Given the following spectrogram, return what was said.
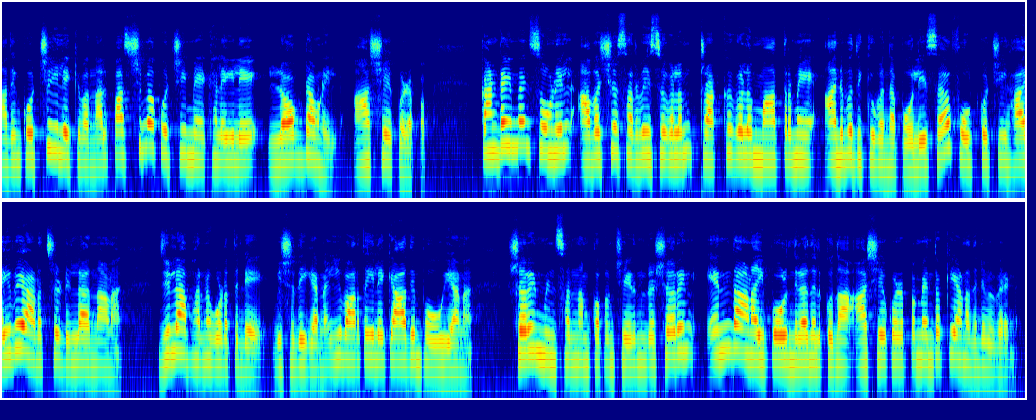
ആദ്യം കൊച്ചിയിലേക്ക് വന്നാൽ പശ്ചിമ കൊച്ചി മേഖലയിലെ ലോക്ഡൌണിൽ ആശയക്കുഴപ്പം. കണ്ടെയ്ൻമെന്റ് സോണിൽ അവശ്യ സർവീസുകളും ട്രക്കുകളും മാത്രമേ അനുവദിക്കൂവെന്ന പോലീസ് ഫോർട്ട് കൊച്ചി ഹൈവേ അടച്ചിട്ടില്ല എന്നാണ് ജില്ലാ ഭരണകൂടത്തിന്റെ വിശദീകരണം. ഈ വാർത്തയിലേക്ക് ആദ്യം പോവുകയാണ് ഷെറിൻ വിൻസൺ. നമുക്കൊപ്പം ചേരുന്നുണ്ട്. ഷെറിൻ എന്താണ് ഇപ്പോൾ നിലനിൽക്കുന്ന ആശയക്കുഴപ്പം? എന്തൊക്കെയാണ് അതിന്റെ വിവരങ്ങൾ?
